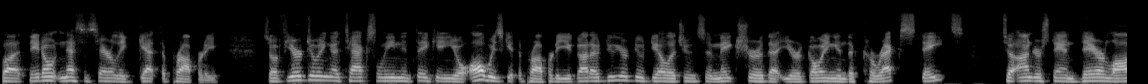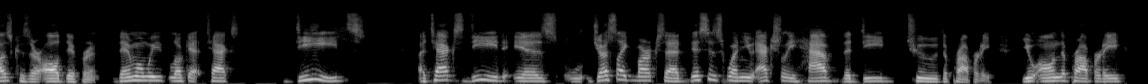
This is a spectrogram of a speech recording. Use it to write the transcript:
but they don't necessarily get the property. So if you're doing a tax lien and thinking you'll always get the property you got to do your due diligence and make sure that you're going in the correct states to understand their laws because they're all different then when we look at tax deeds a tax deed is just like Mark said, this is when you actually have the deed to the property. You own the property,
